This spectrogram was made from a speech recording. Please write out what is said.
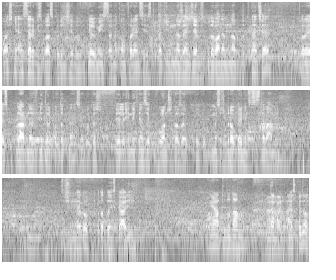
właśnie N-Service Bus, który dzisiaj był w wielu miejscach na konferencji, jest takim narzędziem zbudowanym na .NETie, które jest popularne w- nie tylko w .NETie, bo też wiele innych języków łączy to z jak message broker między systemami. Coś innego w podobnej skali? Ja tu dodam e, Dawaj. ASP.NET.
